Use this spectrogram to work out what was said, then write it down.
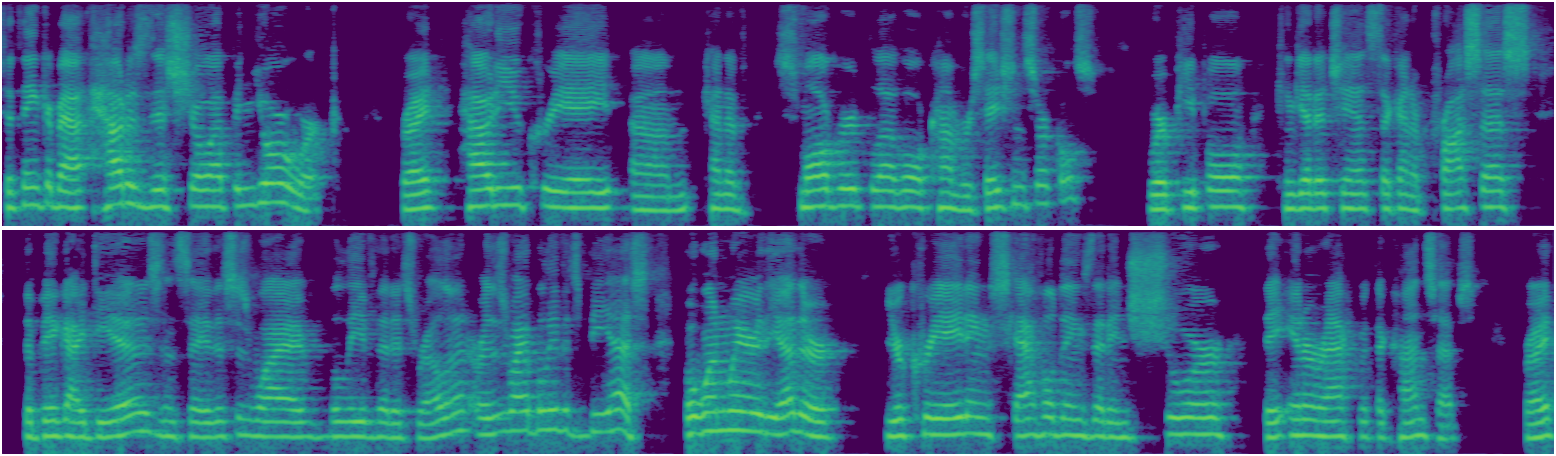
to think about how does this show up in your work, right? How do you create um, kind of small group level conversation circles where people can get a chance to kind of process the big ideas and say, this is why I believe that it's relevant, or this is why I believe it's BS. But one way or the other, you're creating scaffoldings that ensure they interact with the concepts right?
